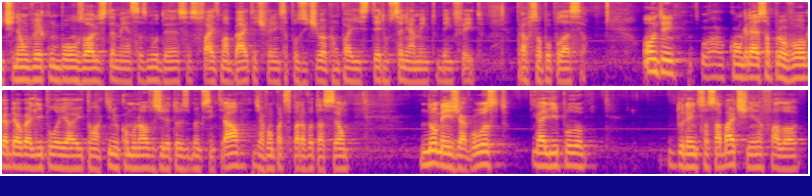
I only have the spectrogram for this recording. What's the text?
a gente não vê com bons olhos também essas mudanças, faz uma baita diferença positiva para um país ter um saneamento bem feito para sua população. Ontem, o Congresso aprovou Gabriel Galípolo e Ayrton Aquino como novos diretores do Banco Central, já vão participar da votação no mês de agosto. Galípolo, durante sua sabatina, falou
